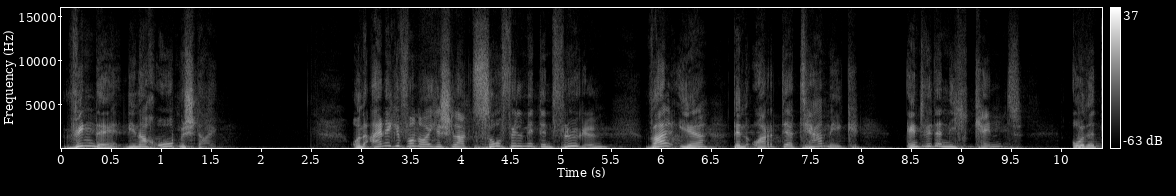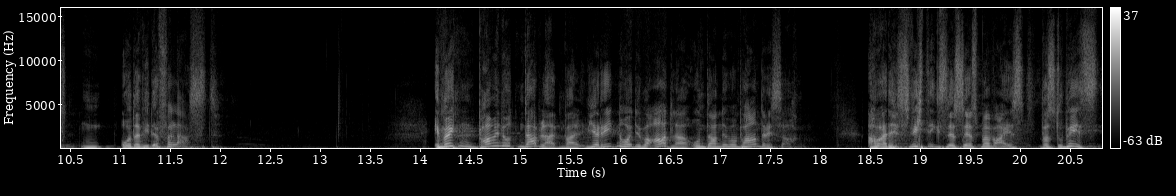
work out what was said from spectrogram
Winde, die nach oben steigen. Und einige von euch schlagt so viel mit den Flügeln, weil ihr den Ort der Thermik entweder nicht kennt oder, oder wieder verlasst. Ich möchte ein paar Minuten da bleiben, weil wir reden heute über Adler und dann über ein paar andere Sachen. Aber das Wichtigste ist, dass du erstmal weißt, was du bist.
